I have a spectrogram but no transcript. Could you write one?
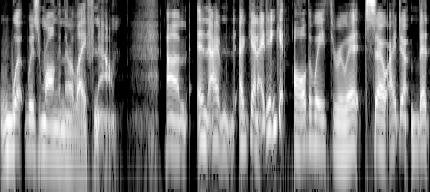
what was wrong in their life now. Um, and I again, I didn't get all the way through it, so I don't. But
